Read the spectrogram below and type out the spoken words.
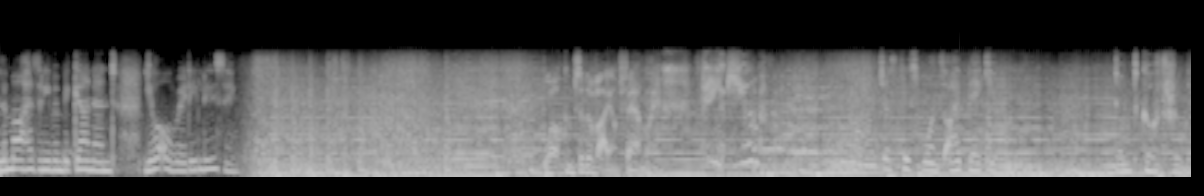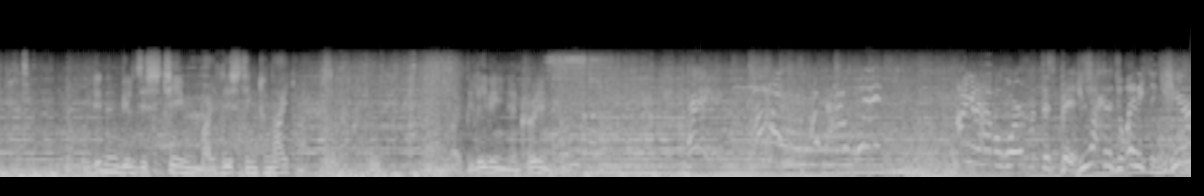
Le Mans hasn't even begun, and you're already losing. Welcome to the Vaillant family. Thank you. Just this once, I beg you. Don't go through with it. We didn't build this team by listening to nightmares believing in a dream. Hey! I'm gonna have a word with this bitch. You're not gonna do anything, you hear?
